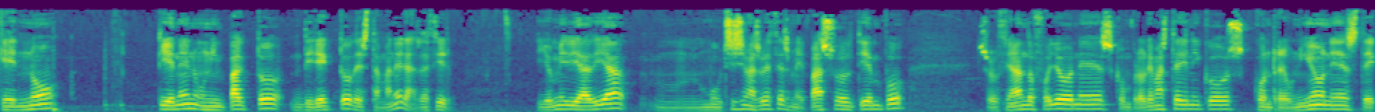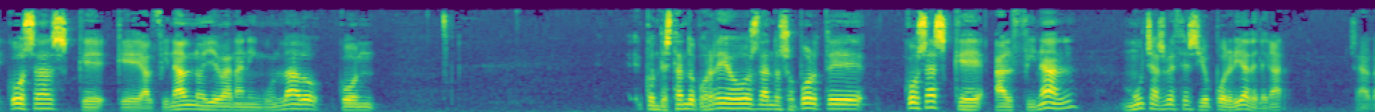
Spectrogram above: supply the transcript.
que no tienen un impacto directo de esta manera. Es decir, yo mi día a día muchísimas veces me paso el tiempo solucionando follones, con problemas técnicos, con reuniones de cosas que, que al final no llevan a ningún lado, con contestando correos, dando soporte, cosas que al final muchas veces yo podría delegar. O sea,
